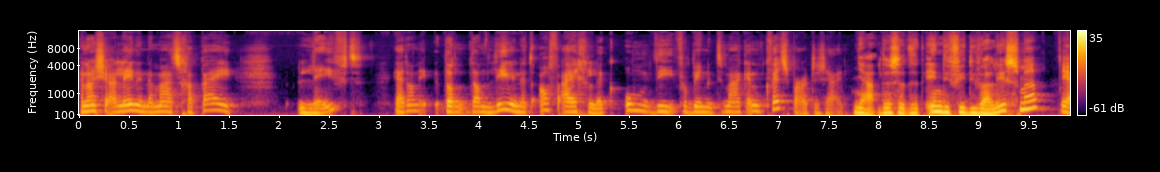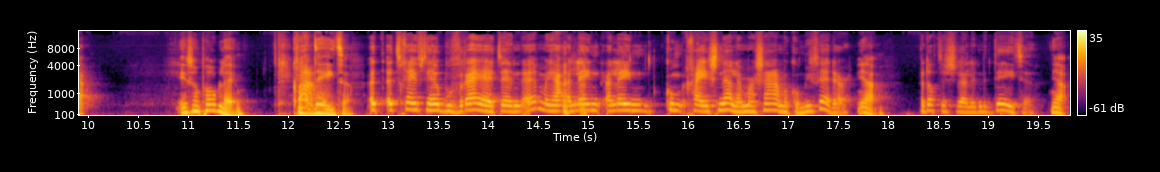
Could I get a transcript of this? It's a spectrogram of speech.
En als je alleen in de maatschappij leeft, ja, dan, dan, dan leer je het af eigenlijk om die verbinding te maken en kwetsbaar te zijn. Ja, dus het, het individualisme ja. is een probleem. Qua ja, daten. Het, het geeft heel veel vrijheid. En, hè, maar ja, alleen, alleen kom, ga je sneller, maar samen kom je verder. Ja. En dat is wel in de daten. Ja,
